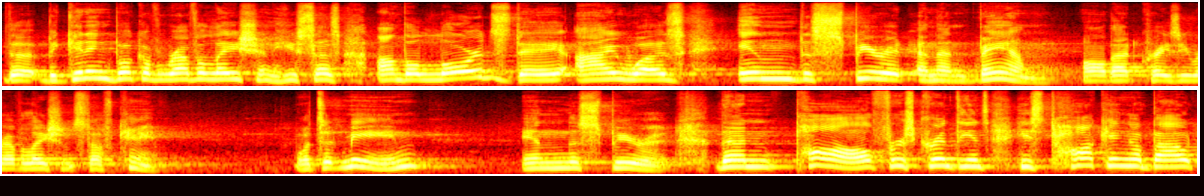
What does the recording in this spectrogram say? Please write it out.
the beginning book of Revelation, he says, On the Lord's day, I was in the Spirit, and then bam, all that crazy Revelation stuff came. What's it mean? In the Spirit. Then Paul, 1 Corinthians, he's talking about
